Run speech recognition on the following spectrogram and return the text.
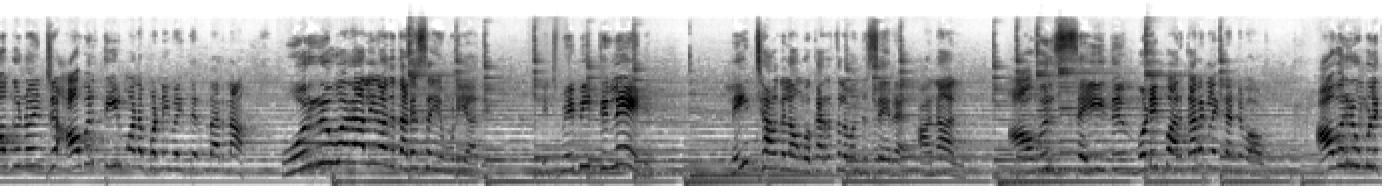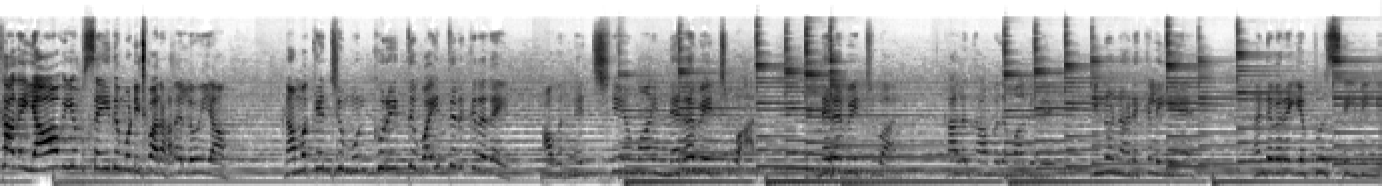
ஆகணும் என்று அவர் தீர்மானம் பண்ணி வைத்திருந்தாருன்னா ஒருவராலையும் அதை தடை செய்ய முடியாது. It's maybe delay delayed late ஆகல உங்க கரத்துல வந்து சேர. ஆனால் அவர் செய்து முடிப்பார். கரங்களை தட்டுவாம் அவர் உங்களுக்காக யாவையும் செய்து முடிப்பார். ஹalleluya நமக்கென்று முன்குறித்து வைத்திருக்கிறதை அவர் நிச்சயமாய் நிறைவேற்றுவார். நிறைவேற்றுவார். காலதாமதமாகுது. இன்னும் நடக்கலையே. ஆண்டவரை எப்போ செய்வீங்க?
